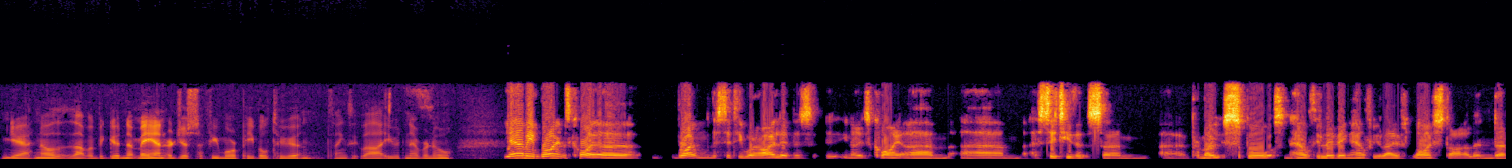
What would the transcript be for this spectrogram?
Yeah, no, that would be good. And it may enter just a few more people to it and things like that. You would never know. Yeah, I mean Brighton's quite a Brighton, the city where I live, is you know it's quite um, um, a city that's um, uh, promotes sports and healthy living, healthy life, lifestyle, and uh,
